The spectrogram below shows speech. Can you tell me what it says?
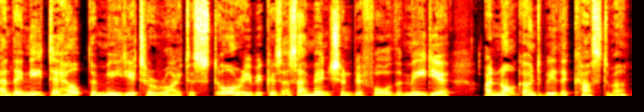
and they need to help the media to write a story because, as I mentioned before, the media are not going to be the customer.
